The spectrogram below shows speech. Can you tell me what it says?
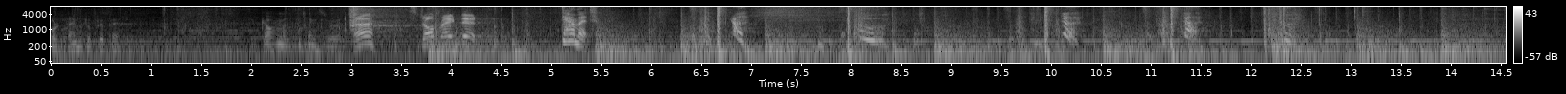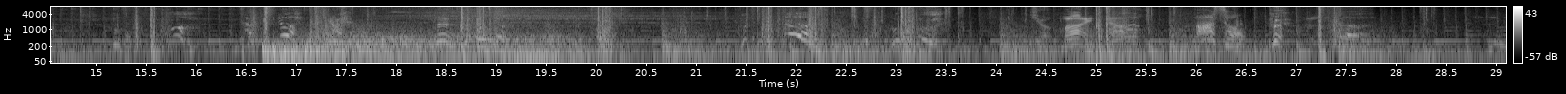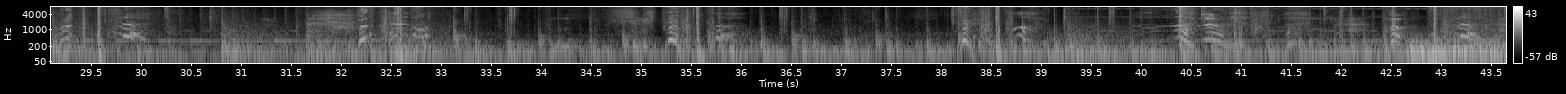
more time to prepare. The government thinks we're Huh? Stop right there. Damn it! You're mine now. Asshole! Oh!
